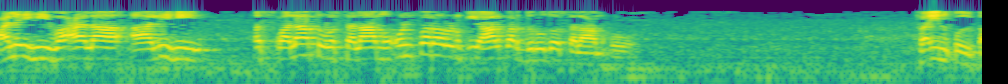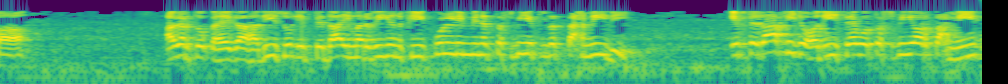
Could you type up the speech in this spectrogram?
علیہ و علی اسفلاۃ وسلام ان پر اور ان کی آل پر درود و سلام ہو۔ فعین کلتا اگر تو کہے گا، حدیث الابتدائی مروی فی کل من تصویت تحمیدی ابتدا کی جو حدیث ہے، وہ تصویر اور تحمید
